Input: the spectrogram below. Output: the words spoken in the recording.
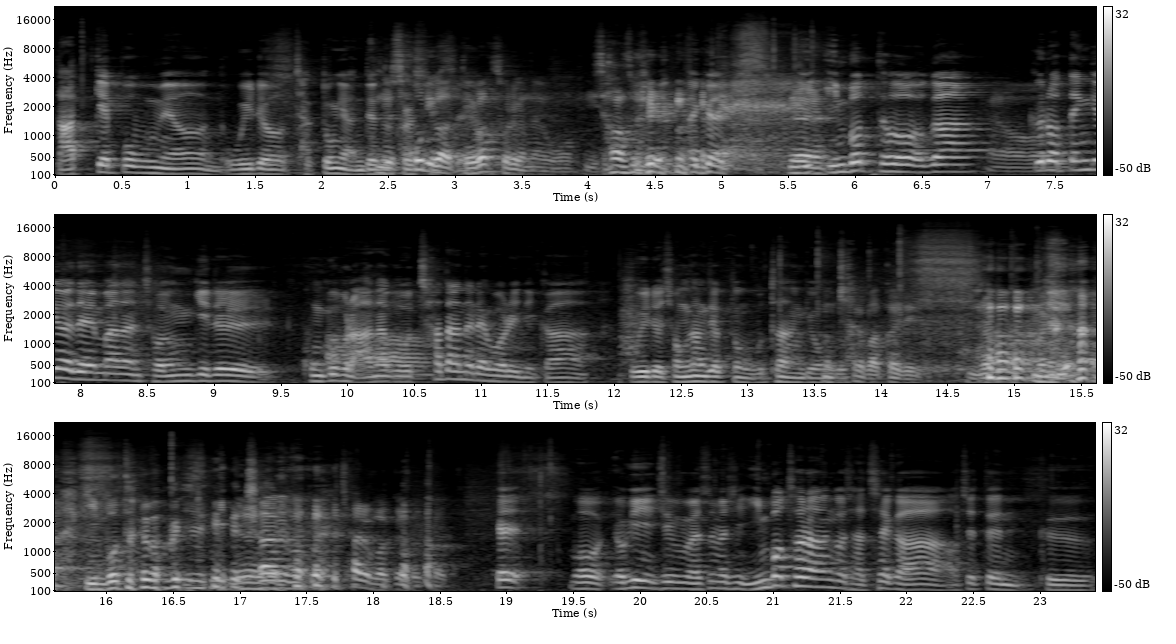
낮게 뽑으면 오히려 작동이 안 돼서 근데 그럴 수 소리가 있어요. 대박 소리가 나고 이상한 소리가 나요. 그러니까 네. 이 인버터가 어. 끌어 당겨야 될 만한 전기를 공급을 안 하고 아. 차단을 해버리니까 오히려 정상 작동 못하는 그럼 경우도 차를 바꿔야 돼. 인버터를 바꾸시는 게 네. 차를 바꿔 차를 바꿔야 될 것 같아. 그, 뭐 여기 지금 말씀하신 인버터라는 것 자체가 어쨌든 그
